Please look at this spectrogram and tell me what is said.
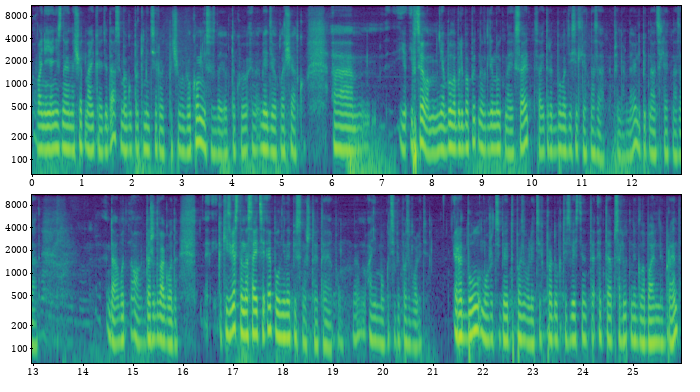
Ваня, я не знаю насчет Nike и Adidas, и могу прокомментировать, почему Велком не создает такую э, медиаплощадку. И, и в целом, мне было бы любопытно взглянуть на их сайт, сайт Red Bull 10 лет назад, например, да, или 15 лет назад. Да, вот о, даже два года. Как известно, на сайте Apple не написано, что это Apple. Да? Ну, они могут себе позволить. Red Bull может себе это позволить. Их продукт известен, это, это абсолютно глобальный бренд,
